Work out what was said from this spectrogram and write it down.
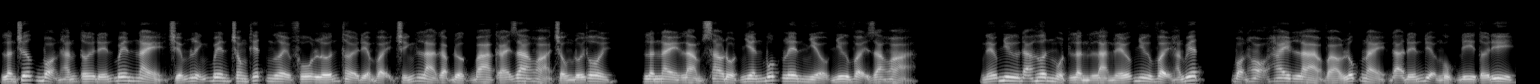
Lần trước bọn hắn tới đến bên này chiếm lĩnh bên trong thiết người phố lớn thời điểm vậy chính là gặp được ba cái gia hỏa chống đối thôi, lần này làm sao đột nhiên bước lên nhiều như vậy gia hỏa. Nếu như đã hơn một lần là nếu như vậy hắn biết, bọn họ hay là vào lúc này đã đến địa ngục đi tới đi.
